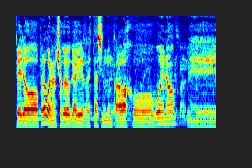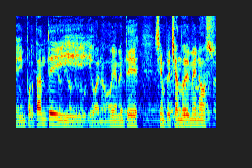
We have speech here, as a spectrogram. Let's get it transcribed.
Pero, pero bueno, yo creo que Aguirre está haciendo un trabajo bueno, eh, importante y, y, bueno, obviamente siempre echando de menos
